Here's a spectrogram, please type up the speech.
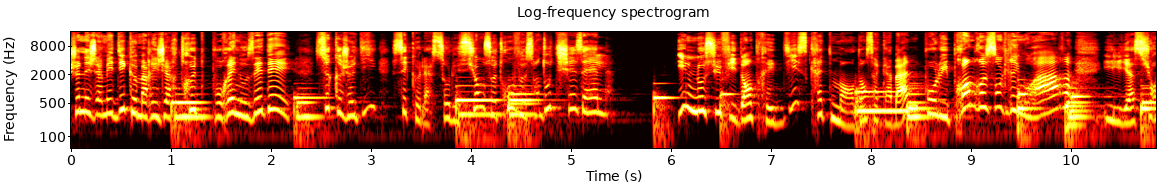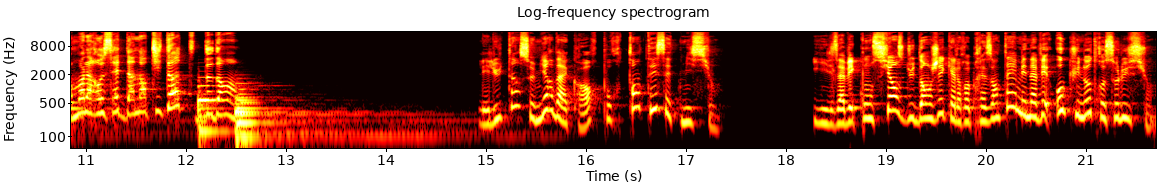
je n'ai jamais dit que Marie-Gertrude pourrait nous aider. Ce que je dis, c'est que la solution se trouve sans doute chez elle. Il nous suffit d'entrer discrètement dans sa cabane pour lui prendre son grimoire. Il y a sûrement la recette d'un antidote dedans. Les lutins se mirent d'accord pour tenter cette mission. Ils avaient conscience du danger qu'elle représentait, mais n'avaient aucune autre solution.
